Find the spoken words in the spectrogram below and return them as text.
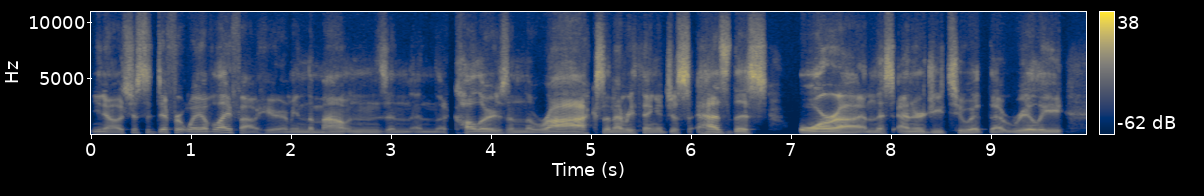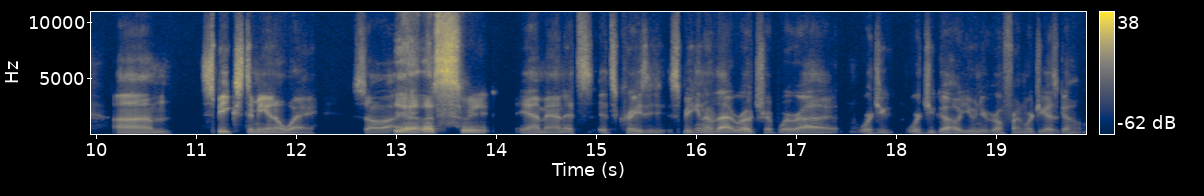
you know, it's just a different way of life out here. I mean, the mountains and and the colors and the rocks and everything. It just has this aura and this energy to it that really um, speaks to me in a way. So I- Yeah, that's sweet. yeah, man, it's it's crazy. Speaking of that road trip, where uh, where'd you where'd you go? You and your girlfriend, where'd you guys go?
